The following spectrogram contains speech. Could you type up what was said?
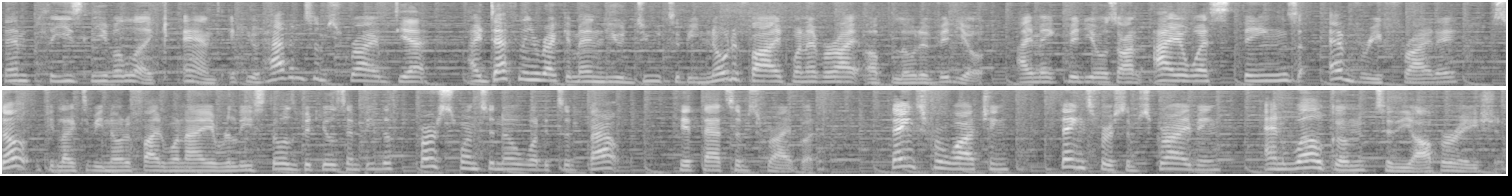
then please leave a like, and if you haven't subscribed yet, I definitely recommend you do to be notified whenever I upload a video. I make videos on iOS things every Friday, so if you'd like to be notified when I release those videos and be the first one to know what it's about, hit that subscribe button. Thanks for watching, thanks for subscribing, and welcome to the operation.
